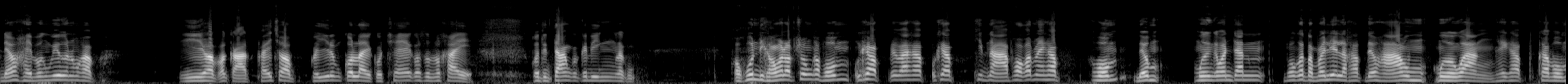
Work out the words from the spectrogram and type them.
เดี๋ยวให้เบิ่งวิวนะครับ นี่ครับอากาศไผชอบก็อย่าลืมกดไลค์กดแชร์กดซับสไครต์กดติดตามกดกระดิ่งแล้วก็ขอบคุณที่เขามารับชมครับผมโอเคครับบ๊ายบายครับอุ้ยครับคลิปหนาพอกันไหมครับครับผมเดี๋ยวมือกับวันจันทร์ผมก็ต้องไปเรียนแล้วครับเดี๋ยวหามือว่างให้ครับครับผม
